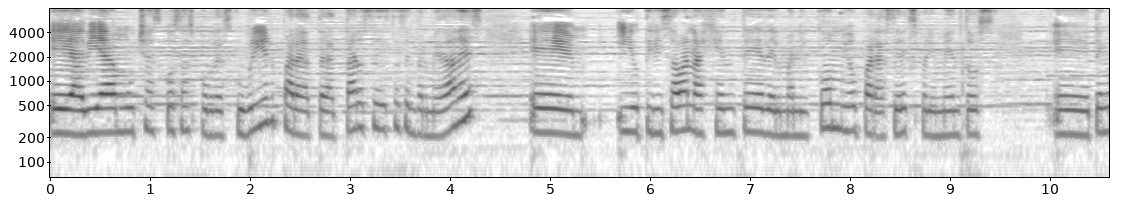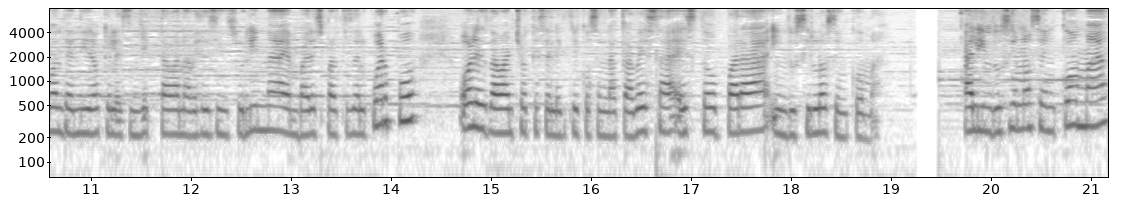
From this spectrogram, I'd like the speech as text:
Eh, había muchas cosas por descubrir para tratarse estas enfermedades eh, y utilizaban a gente del manicomio para hacer experimentos. Eh, tengo entendido que les inyectaban a veces insulina en varias partes del cuerpo o les daban choques eléctricos en la cabeza, esto para inducirlos en coma. Al inducirnos en coma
